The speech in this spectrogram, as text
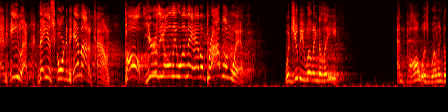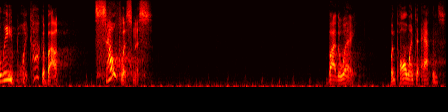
And he left. They escorted him out of town. Paul, you're the only one they have a problem with. Would you be willing to leave? And Paul was willing to leave. Boy, talk about selflessness. By the way, when Paul went to Athens,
